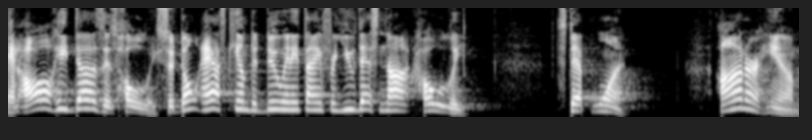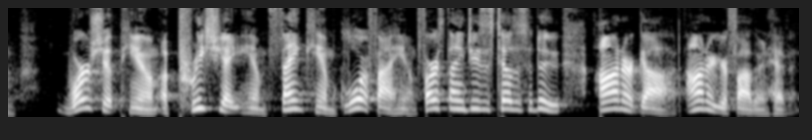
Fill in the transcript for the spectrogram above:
And all He does is holy. So don't ask Him to do anything for you that's not holy. Step one honor Him, worship Him, appreciate Him, thank Him, glorify Him. First thing Jesus tells us to do honor God, honor your Father in heaven.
